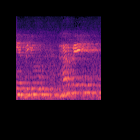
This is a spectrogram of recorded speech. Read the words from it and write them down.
em abril. Amém.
